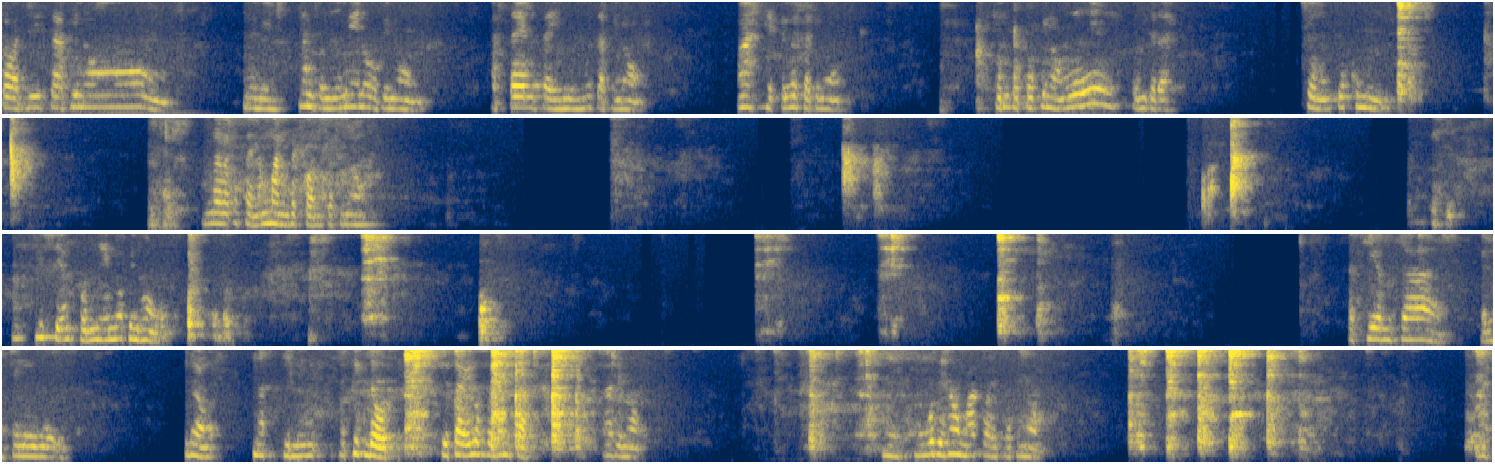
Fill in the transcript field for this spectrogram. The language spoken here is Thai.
สวัสดีจ้าพี่น้องนี่นี่น้ำเสนอเมนูพี่น้องผัดแตงใส่หมูจ้าพี่น้องมาเห็ดกันเลยจ้าพี่น้องฝนกระตกพี่น้องเอ้ยฝนก็ได้ช่วงตกคุ้มอแล้วเราก็ใส่น้ำมันไปก่อนจ้าพี่น้อง มีเสียงฝนเน้นว่าเป็นหองกระเทียมจ้าใส่ลงไปเลยพี่น้องนักกินพริกโดดจะใส่ลงไปน้ำกัดนะพี่น้องนี่หมูที่เข้ามักไว้จ้ะพี่น้อง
